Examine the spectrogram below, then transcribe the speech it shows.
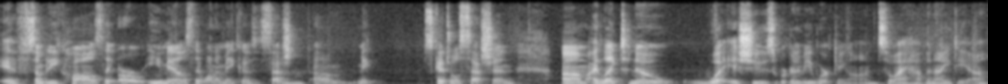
if somebody calls they, or emails, they want to make a session, um, make schedule a session. Um, I like to know what issues we're going to be working on, so I have an idea.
